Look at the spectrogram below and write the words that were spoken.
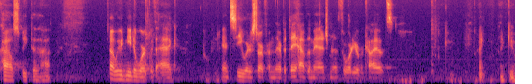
Kyle speak to that. Uh, we would need to work with ag and see where to start from there, but they have the management authority over coyotes. Thank you.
